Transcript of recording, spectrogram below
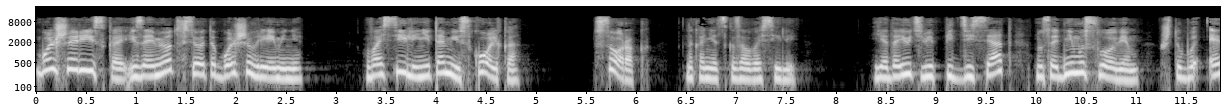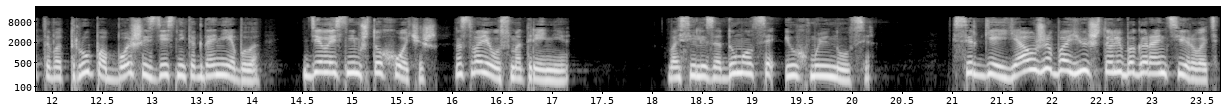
Больше риска, и займет все это больше времени. Василий, не томи, сколько? Сорок, наконец сказал Василий. Я даю тебе пятьдесят, но с одним условием, чтобы этого трупа больше здесь никогда не было. Делай с ним что хочешь, на свое усмотрение. Василий задумался и ухмыльнулся. «Сергей, я уже боюсь что-либо гарантировать,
